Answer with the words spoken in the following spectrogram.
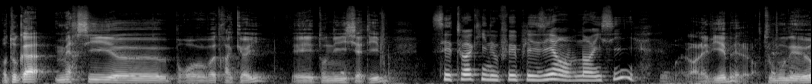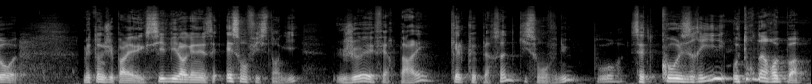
En tout cas, merci euh, pour votre accueil et ton initiative. C'est toi qui nous fais plaisir en venant ici. alors la vie est belle, alors tout le monde est heureux. Maintenant que j'ai parlé avec Sylvie, l'organisatrice, et son fils Tanguy, je vais faire parler quelques personnes qui sont venues pour cette causerie autour d'un repas.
